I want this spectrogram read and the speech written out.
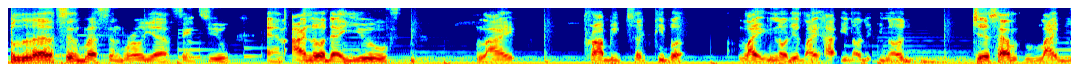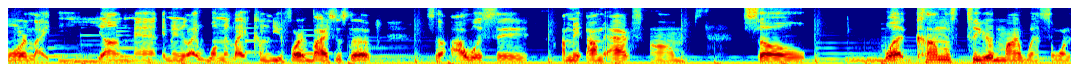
Blessing, blessing, bro. Yeah, thank you. And I know that you've like probably took people like you know just like you know you know just have like more like young man and maybe like women like coming to you for advice and stuff. So I would say, I mean, I'm asked, um, so what comes to your mind when someone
